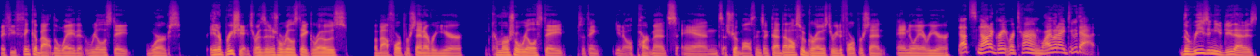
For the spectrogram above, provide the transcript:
If you think about the way that real estate works, it appreciates. Residential real estate grows about 4% every year. Commercial real estate, so think, you know, apartments and strip malls, things like that, that also grows 3 to 4% annually every year. That's not a great return. Why would I do that? the reason you do that is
